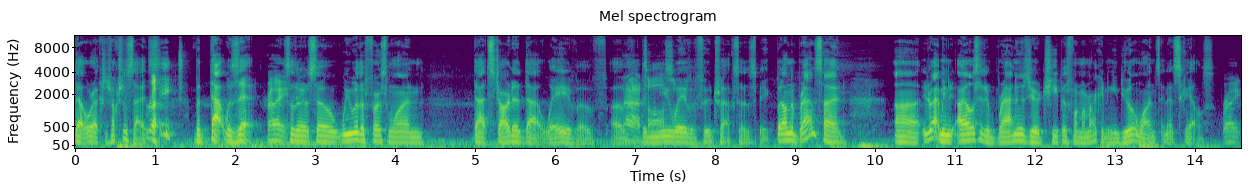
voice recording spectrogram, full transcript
that were at construction sites, Right. But that was it, Right. So there, so we were the first one that started that wave of, of That's the new wave of food trucks, so to speak. But on the brand side, uh, you're right. I mean, I always say the brand is your cheapest form of marketing. You do it once and it scales. Right.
